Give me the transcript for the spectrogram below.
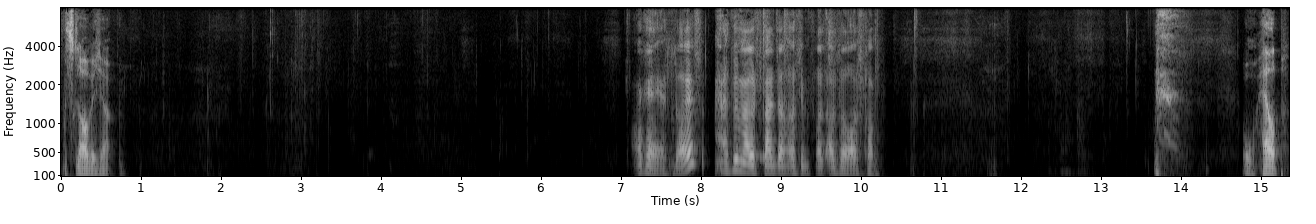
Das glaube ich, ja. Okay, jetzt läuft. Ich bin mal gespannt, was aus dem Auto rauskommt. Oh, help.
